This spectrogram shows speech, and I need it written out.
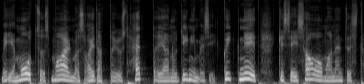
meie moodsas maailmas aidata just hätta jäänud inimesi, kõik need, kes ei saa oma nendest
